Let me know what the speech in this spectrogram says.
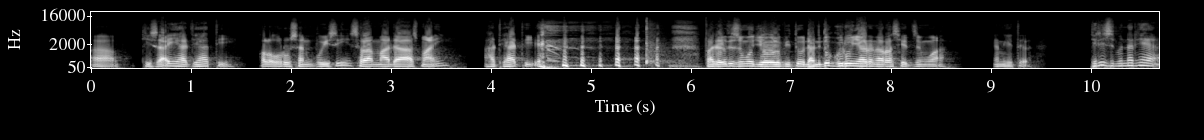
Uh, Kisai hati-hati. Kalau urusan puisi selama ada Asmai hati-hati. Padahal itu semua jauh lebih tua dan itu gurunya Harun Arsyid semua. Kan gitu. Jadi sebenarnya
